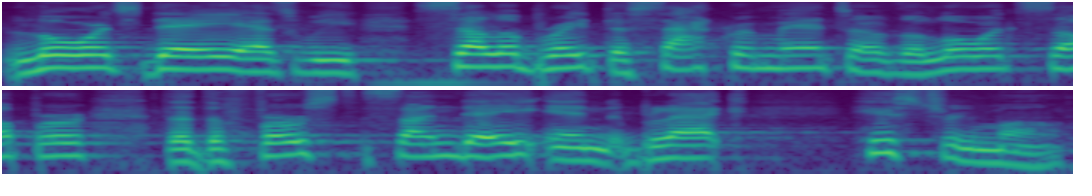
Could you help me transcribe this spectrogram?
Lord's Day as we celebrate the sacrament of the Lord's Supper, the, the first Sunday in Black History Month.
